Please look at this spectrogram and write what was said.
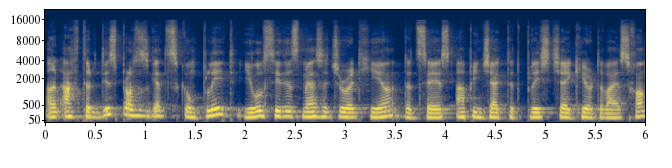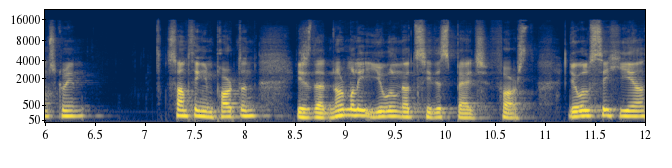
And after this process gets complete, you will see this message right here that says app injected, please check your device home screen. Something important is that normally you will not see this page first. you will see here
